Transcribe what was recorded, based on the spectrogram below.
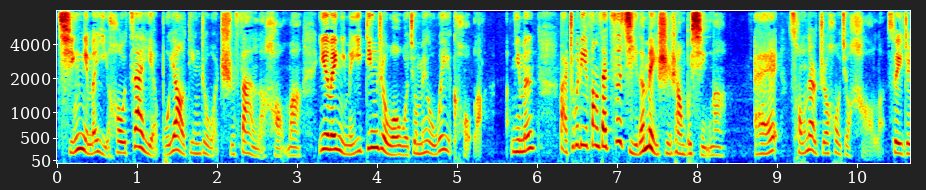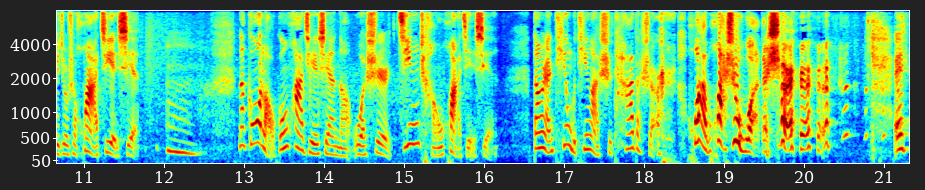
请你们以后再也不要盯着我吃饭了，好吗？因为你们一盯着我，我就没有胃口了。你们把注意力放在自己的美食上，不行吗？哎，从那之后就好了。所以这就是划界限。嗯，那跟我老公划界限呢？我是经常划界限。当然，听不听啊是他的事儿，画不画是我的事儿。哎，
